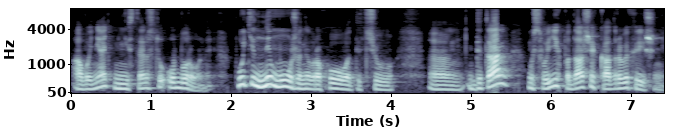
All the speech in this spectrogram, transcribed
а винять Міністерство оборони. Путін не може не враховувати цю деталь у своїх подальших кадрових рішеннях.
